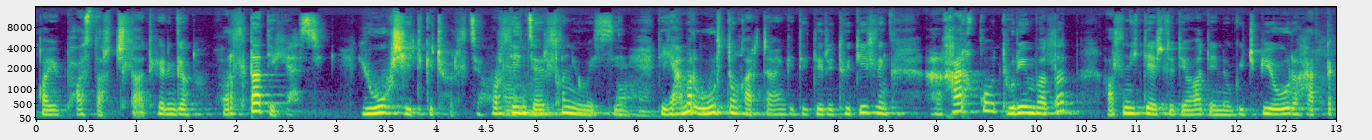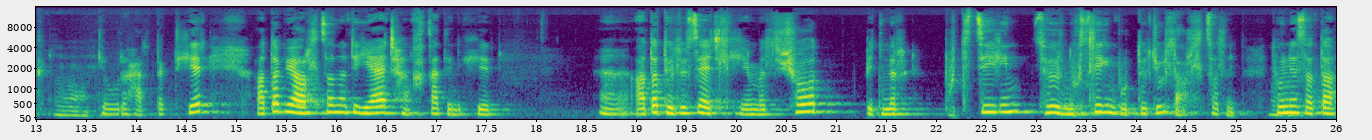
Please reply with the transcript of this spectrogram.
Гоё пост орчлоо. Тэгэхээр ингээд хуралдаад их яасан. Юуг шийдэх гэж хуралцсан. Хурлын зорилго нь юу байсан? Тэг ямар үр дүн гарч байгаа гэдэг дээр төдийлөн анхаарахгүй төрийн болоод олон нийтийн ажлууд яваад үү гэж би өөрөө хардаг. Тэг өөрөө хардаг. Тэгэхээр одоо би оролцоонуудыг яаж хангах гэдэг нь гэхээр одоо төлөвлөсөн ажил гэх юм бол шууд бид нар бүтцийг нь суур нөхцөлийг нь бүрдүүлж юу л оролцуулна. Түүнээс одоо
